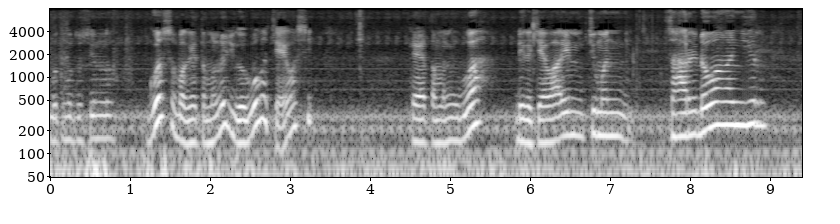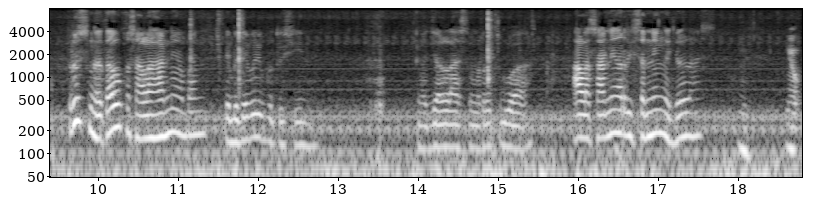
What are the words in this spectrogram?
buat mutusin lu. Gue sebagai temen lu juga gue kecewa sih. Kayak temen gue dikecewain cuman sehari doang anjir terus nggak tahu kesalahannya apa tiba-tiba diputusin nggak jelas menurut gue alasannya reasonnya nggak jelas Hmm. Yuk.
